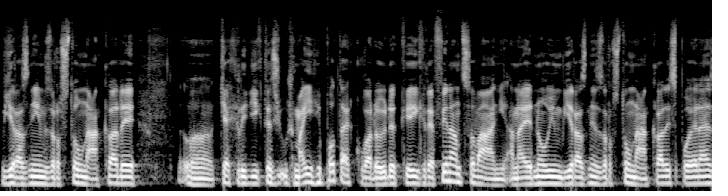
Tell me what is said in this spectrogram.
výrazně jim vzrostou náklady eh, těch lidí, kteří už mají hypotéku a dojde k jejich refinancování a najednou jim výrazně vzrostou náklady spojené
